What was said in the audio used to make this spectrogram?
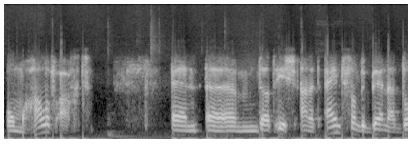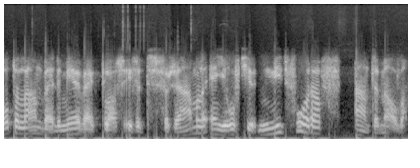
om half acht. En um, dat is aan het eind van de Bernadottelaan bij de Meerwijkplas is het verzamelen. En je hoeft je niet vooraf aan te melden.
